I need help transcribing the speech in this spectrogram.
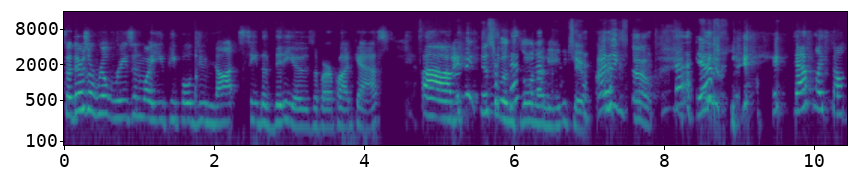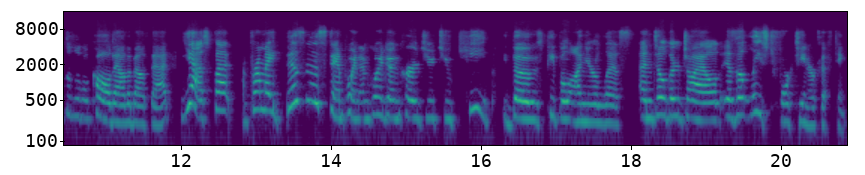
so there's a real reason why you people do not see the videos of our podcast um, I think this one's going on YouTube. I think so. Definitely felt a little called out about that. Yes, but from a business standpoint, I'm going to encourage you to keep those people on your list until their child is at least 14 or 15.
